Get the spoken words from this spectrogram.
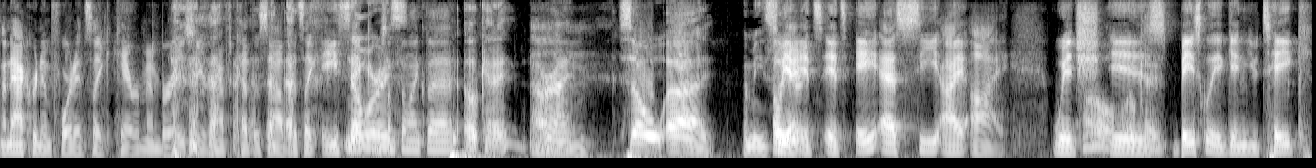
an acronym for it. It's like I can't remember it, so you're gonna have to cut this out. But it's like ASIC No or something like that. Okay, all right. Um, So, uh, I mean, so oh yeah, you're- it's it's ASCII, which Oh, okay. is basically again you take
